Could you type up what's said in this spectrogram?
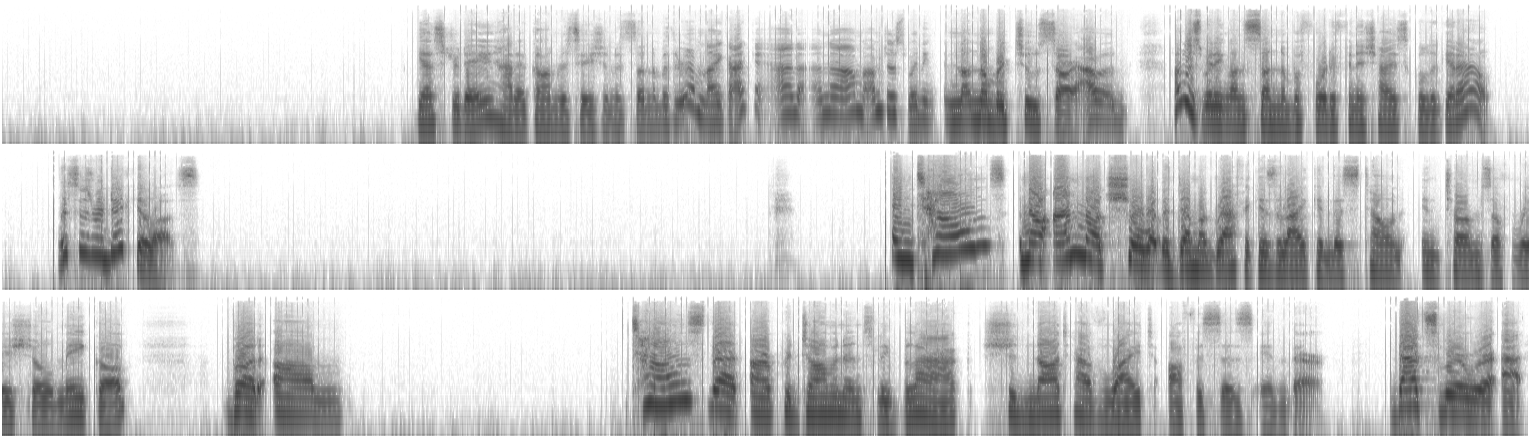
Yesterday, had a conversation with son number three. I'm like, I can't. I, no, I'm, I'm just waiting. No, number two. Sorry, I, I'm just waiting on son number four to finish high school to get out. This is ridiculous. In towns now i'm not sure what the demographic is like in this town in terms of racial makeup but um towns that are predominantly black should not have white officers in there. That's where we're at.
